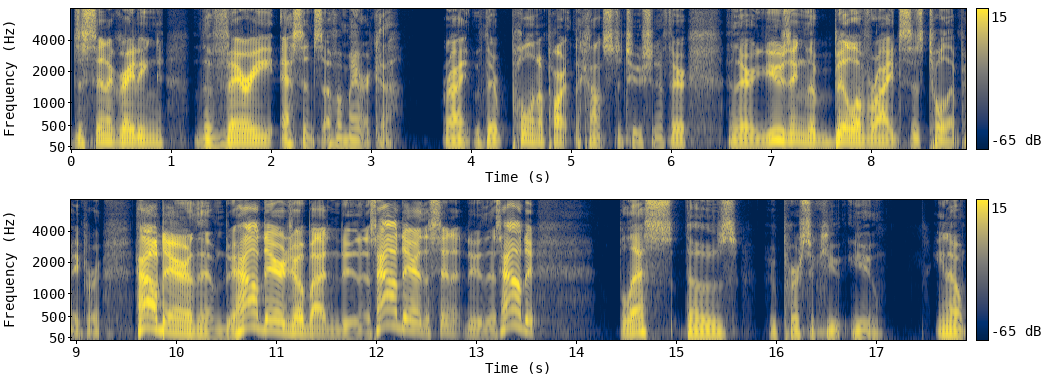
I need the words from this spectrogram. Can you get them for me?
disintegrating the very essence of America, right? They're pulling apart the Constitution, if they're they're using the Bill of Rights as toilet paper, how dare them do? How dare Joe Biden do this? How dare the Senate do this? How dare bless those who persecute you? You know,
